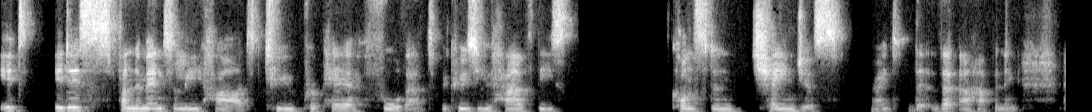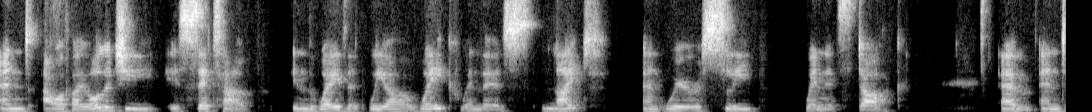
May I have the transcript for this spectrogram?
it it is fundamentally hard to prepare for that because you have these constant changes right that, that are happening. And our biology is set up in the way that we are awake when there's light and we're asleep when it's dark. Um, and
